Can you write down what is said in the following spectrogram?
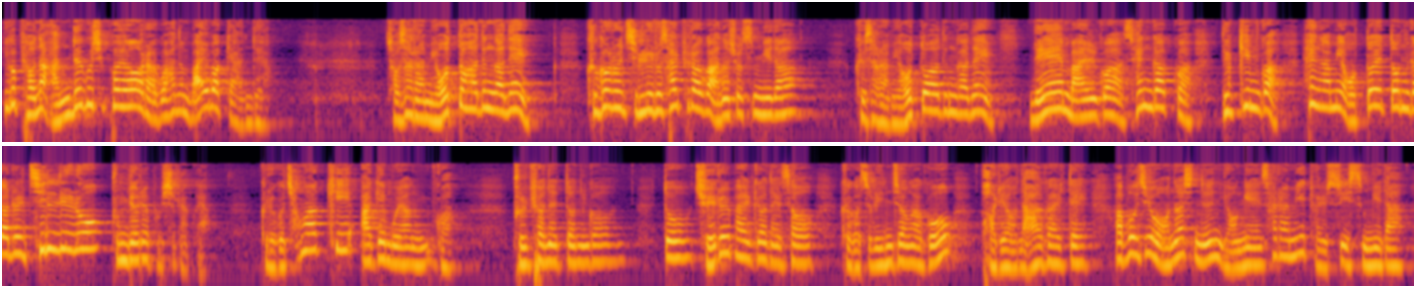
이거 변화 안 되고 싶어요. 라고 하는 말밖에 안 돼요. 저 사람이 어떠하든 간에 그거를 진리로 살피라고 안 하셨습니다. 그 사람이 어떠하든 간에 내 말과 생각과 느낌과 행함이 어떠했던가를 진리로 분별해 보시라고요. 그리고 정확히 악의 모양과 불편했던 건또 죄를 발견해서 그것을 인정하고 버려 나아갈 때 아버지 원하시는 영의 사람이 될 수 있습니다.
